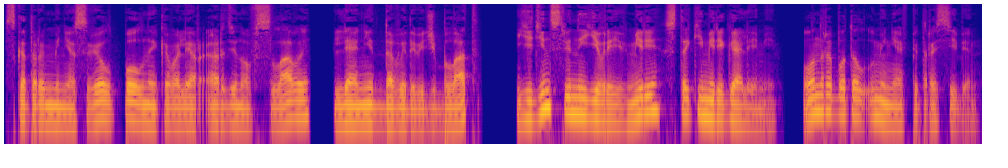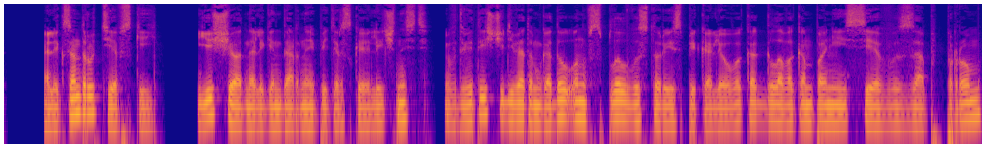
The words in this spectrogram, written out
с которым меня свел полный кавалер орденов славы Леонид Давыдович Блат, единственный еврей в мире с такими регалиями. Он работал у меня в Петросибе. Александр Утевский, еще одна легендарная питерская личность. В 2009 году он всплыл в истории Спикалева как глава компании «Севзаппром»,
